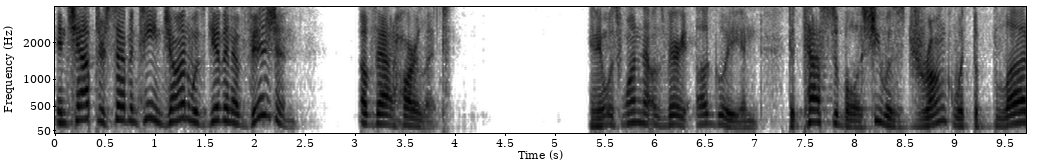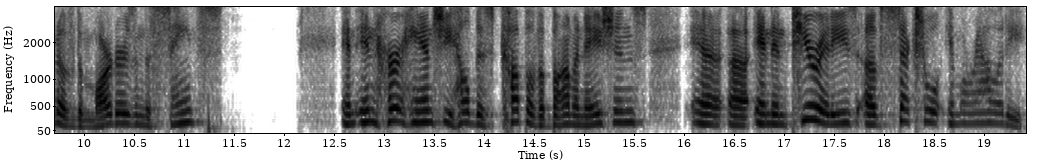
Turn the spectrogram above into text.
In chapter 17, John was given a vision of that harlot. And it was one that was very ugly and detestable. She was drunk with the blood of the martyrs and the saints. And in her hand, she held this cup of abominations uh, uh, and impurities of sexual immorality.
